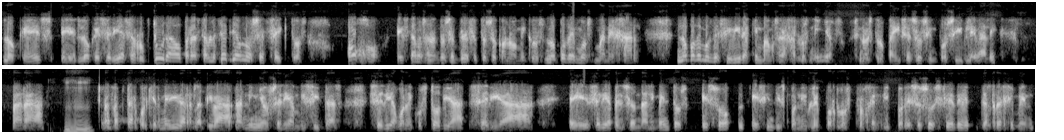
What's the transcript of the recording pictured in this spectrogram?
lo que es eh, lo que sería esa ruptura o para establecer ya unos efectos. Ojo, estamos hablando siempre de efectos económicos. No podemos manejar, no podemos decidir a quién vamos a dejar los niños. En nuestro país eso es imposible, ¿vale? Para adaptar cualquier medida relativa a niños serían visitas, sería guardia custodia, sería eh, sería pensión de alimentos. Eso es indisponible por los progenitores. Eso excede del régimen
